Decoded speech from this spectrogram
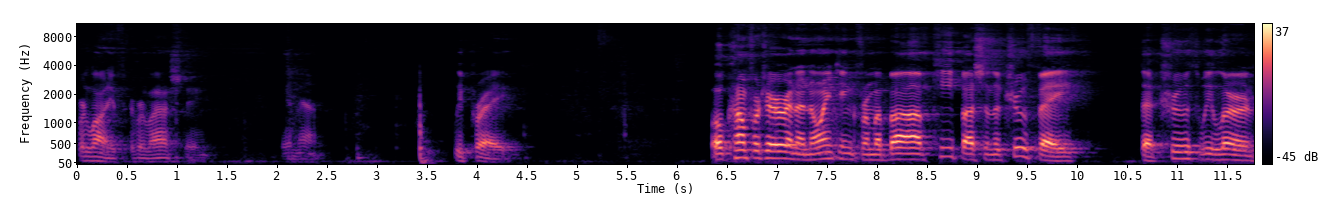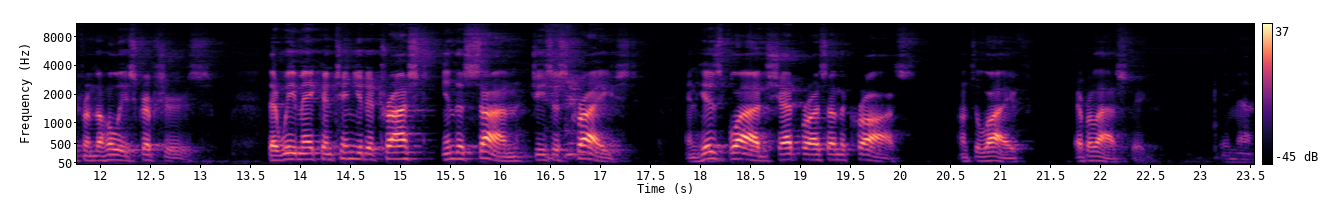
for life everlasting. Amen. We pray. O Comforter and anointing from above, keep us in the true faith, that truth we learn from the Holy Scriptures, that we may continue to trust in the Son, Jesus Christ, and his blood shed for us on the cross unto life everlasting. Amen.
